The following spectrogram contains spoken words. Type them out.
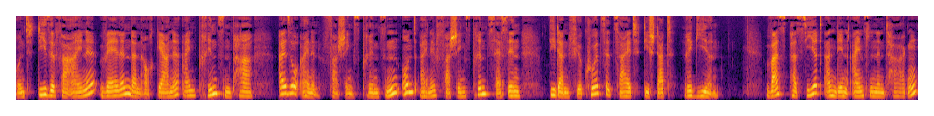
und diese Vereine wählen dann auch gerne ein Prinzenpaar, also einen Faschingsprinzen und eine Faschingsprinzessin, die dann für kurze Zeit die Stadt regieren. Was passiert an den einzelnen Tagen?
